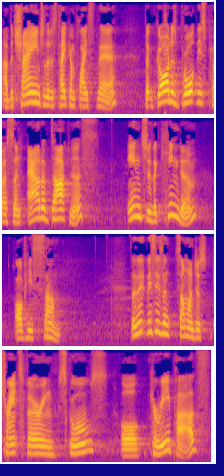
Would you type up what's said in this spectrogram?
uh, the change that has taken place there. That God has brought this person out of darkness into the kingdom of His Son. So th- this isn't someone just transferring schools or career paths.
